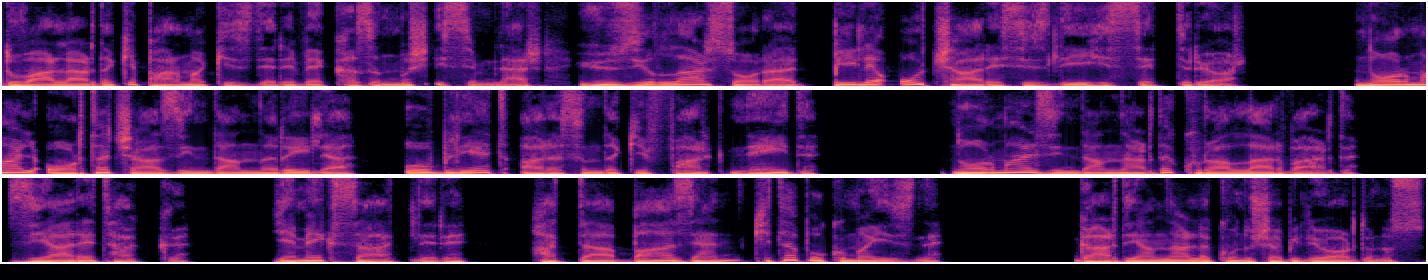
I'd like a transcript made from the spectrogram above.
Duvarlardaki parmak izleri ve kazınmış isimler yüzyıllar sonra bile o çaresizliği hissettiriyor. Normal ortaçağ zindanlarıyla Oubliette arasındaki fark neydi? Normal zindanlarda kurallar vardı. Ziyaret hakkı, yemek saatleri, hatta bazen kitap okuma izni. Gardiyanlarla konuşabiliyordunuz,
